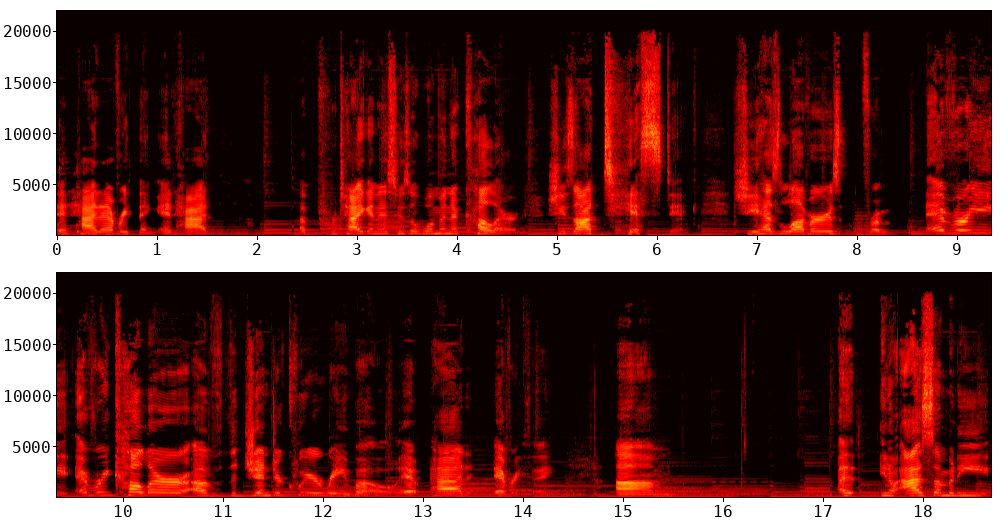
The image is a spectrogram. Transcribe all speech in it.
it had everything. It had a protagonist who's a woman of color. She's autistic. She has lovers from every every color of the genderqueer rainbow. It had everything. Um I, you know, as somebody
